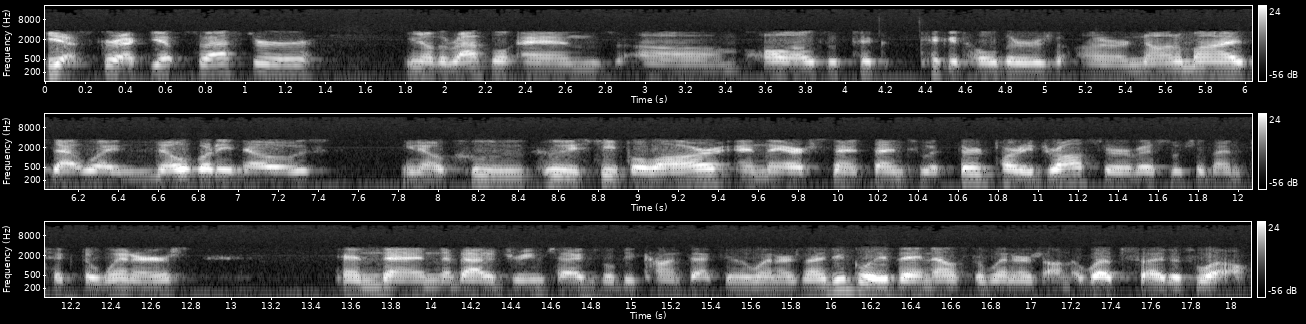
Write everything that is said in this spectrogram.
Yes, correct. Yep. So after you know the raffle ends, um, all eligible tic- ticket holders are anonymized. That way, nobody knows you know who who these people are, and they are sent then to a third party draw service, which will then pick the winners. And then Nevada Dream Tags will be contacting the winners. And I do believe they announce the winners on the website as well.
